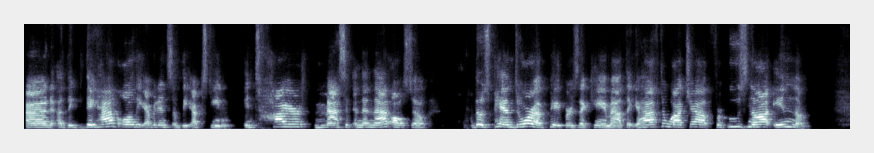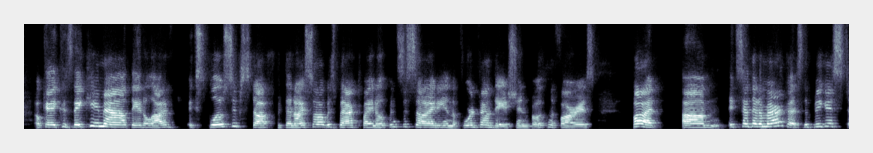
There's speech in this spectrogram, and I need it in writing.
And uh, they, they have all the evidence of the epstein entire massive and then that also those pandora papers that came out that you have to watch out for who's not in them. Okay because they came out they had a lot of explosive stuff but then i saw it was backed by an open society and the ford foundation both nefarious. But um, it said that america is the biggest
